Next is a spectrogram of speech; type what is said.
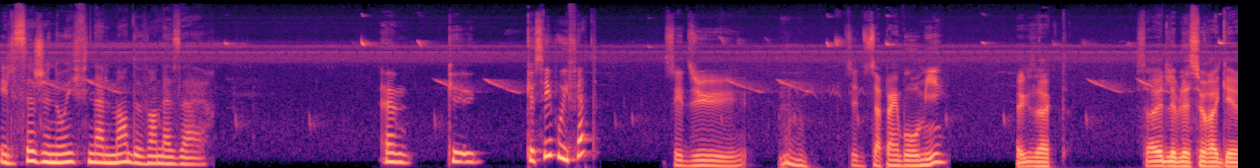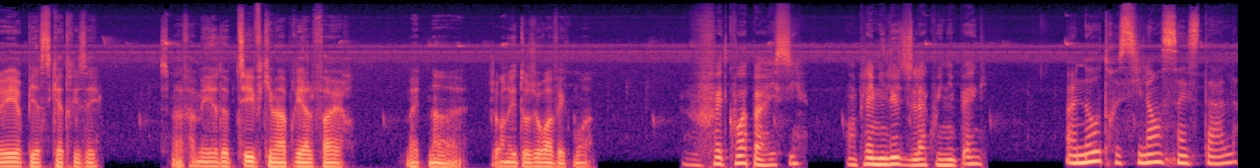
Il s'agenouille finalement devant Nazaire. Euh, que. Que c'est, vous y faites? C'est du. C'est du sapin baumier? Exact. Ça aide les blessures à guérir puis à cicatriser. C'est ma famille adoptive qui m'a appris à le faire. Maintenant, euh, j'en ai toujours avec moi. Vous faites quoi par ici? En plein milieu du lac Winnipeg? Un autre silence s'installe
